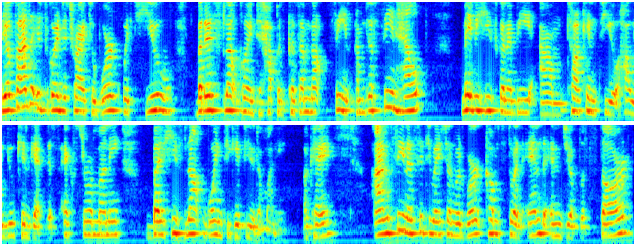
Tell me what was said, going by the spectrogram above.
Your father is going to try to work with you but it's not going to happen because I'm not seeing I'm just seeing help maybe he's going to be um, talking to you how you can get this extra money but he's not going to give you the money okay? I'm seeing a situation where work comes to an end the energy of the star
